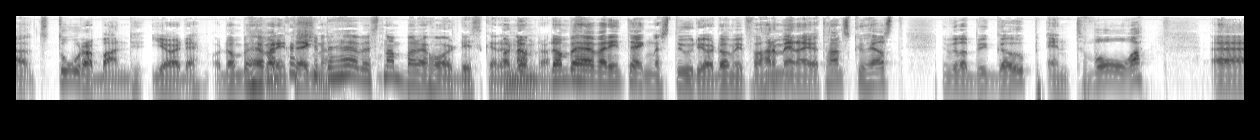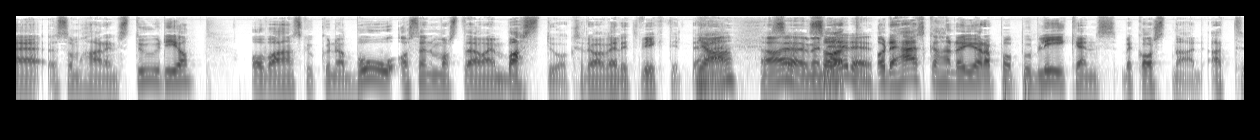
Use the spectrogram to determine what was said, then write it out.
uh, stora band gör det. Och de behöver han inte kanske egna... behöver snabbare hårddiskar än de, andra. de behöver inte egna studior, de, för han menar ju att han skulle helst vilja bygga upp en tvåa uh, som har en studio och var han skulle kunna bo och sen måste det ha en bastu också, det var väldigt viktigt. Det ja, ja, ja, men så det är är det. Och det här ska han då göra på publikens bekostnad, att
